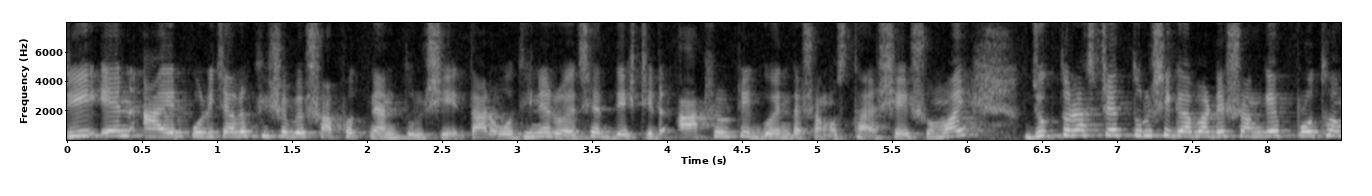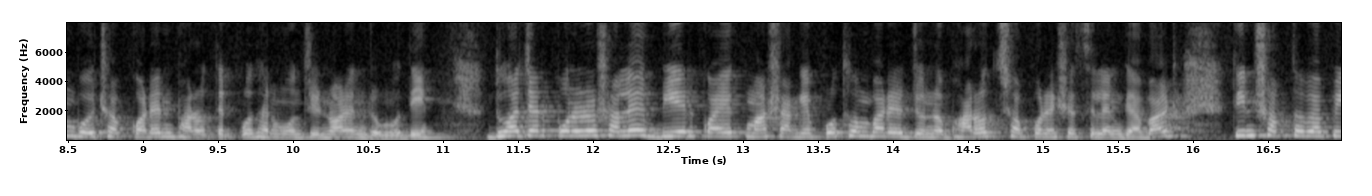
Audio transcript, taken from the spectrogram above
ডিএনআই এর পরিচালক হিসেবে শপথ নেন তুলসী। তার অধীনে রয়েছে দেশটির আঠারোটি গোয়েন্দা সংস্থা। সেই সময় যুক্তরাষ্ট্রের তুলসী গ্যাবার্ডের সঙ্গে প্রথম বৈঠক করেন ভারতের প্রধানমন্ত্রী নরেন্দ্র মোদী। দু হাজার পনেরো সালে বিয়ের কয়েক মাস আগে প্রথমবারের জন্য ভারত সফরে এসেছিলেন গ্যাবার্ড তিন সপ্তাহব্যাপী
